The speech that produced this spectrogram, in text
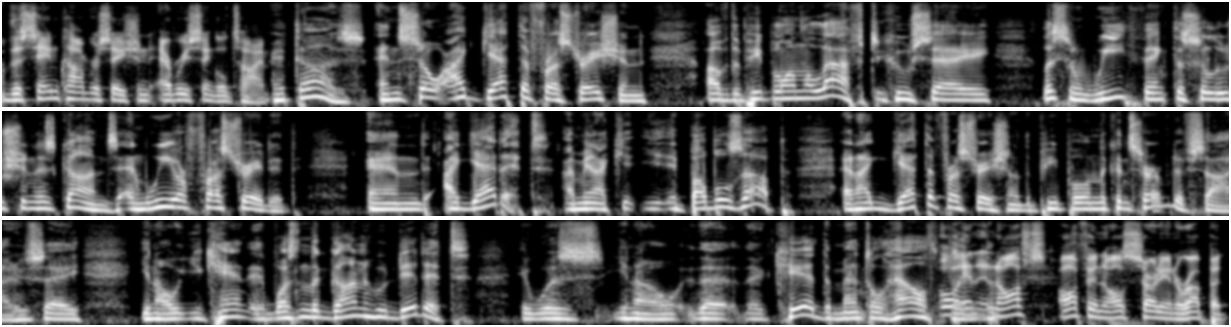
of the same conversation every single time. It does. And so I get the frustration of the people on the left who say, listen, we think the solution is guns and we are frustrated. And I get it. I mean, I, it bubbles up. And I get the frustration of the people on the conservative side who say, you know, you can't, it wasn't the gun who did it. It was, you know, the, the kid, the mental health. Oh, the, and, and often, I'll sorry to interrupt, but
